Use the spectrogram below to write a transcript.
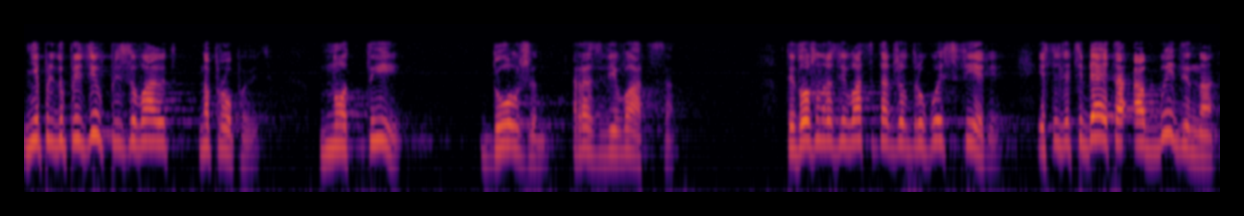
не предупредив, призывают на проповедь. Но ты должен развиваться. Ты должен развиваться также в другой сфере. Если для тебя это обыденно,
